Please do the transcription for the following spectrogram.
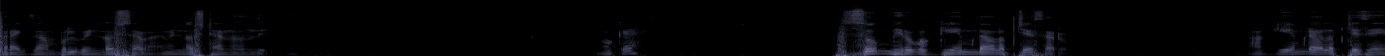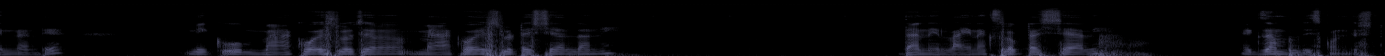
For example Windows seven Windows ten ఉంది. ఓకే సో మీరు ఒక గేమ్ డెవలప్ చేశారు. ఆ గేమ్ డెవలప్ చేసే ఏంటంటే మీకు మ్యాక్ వాయిస్లో మ్యాక్ వాయిస్లో టెస్ట్ చేయాలి దాన్ని? దాన్ని లైనక్స్లో టెస్ట్ చేయాలి? ఎగ్జాంపుల్ తీసుకోండి జస్ట్.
